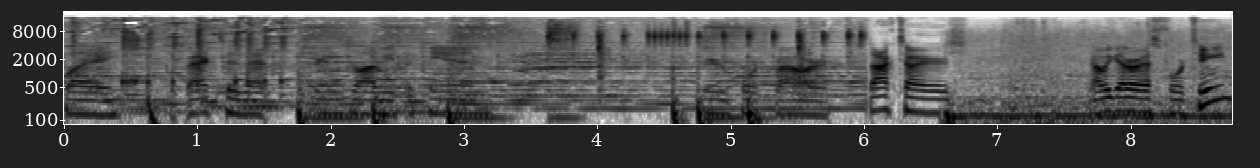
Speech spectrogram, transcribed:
Play. Go back to that strange lobby if I can. 300 horsepower. Stock tires. Now we got our S14.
